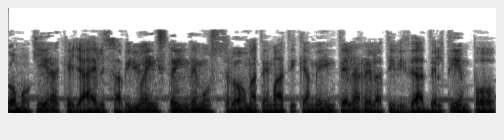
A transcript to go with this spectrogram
Como quiera que ya el sabio Einstein demostró matemáticamente la relatividad del tiempo,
